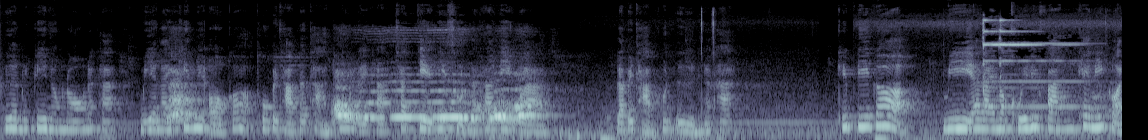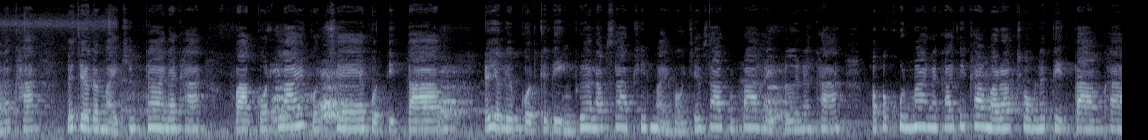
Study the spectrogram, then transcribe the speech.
เพื่อนๆพี่ๆน้องๆนะคะ มีอะไรคิดไม่ออกก็โทรไปถามสถานทูตเลยค่ะ ชัดเจนที่สุดนะคะดีกว่า เราไปถามคนอื่นนะคะ คลิปนี้ก็มีอะไรมาคุยให้ฟังแค่นี้ก่อนนะคะ แล้วเจอกันใหม่คลิปหน้านะคะ ฝากกดไลค์กดแชร์ กดติดตาม และอย่าลืมกดกระดิ่งเพื่อรับทราบคลิปใหม่ของเจฟซ่าคุณป้าไฮเปอร์นะคะ ขอบพระคุณมากนะคะที่เข้ามารับชมและติดตามค่ะ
